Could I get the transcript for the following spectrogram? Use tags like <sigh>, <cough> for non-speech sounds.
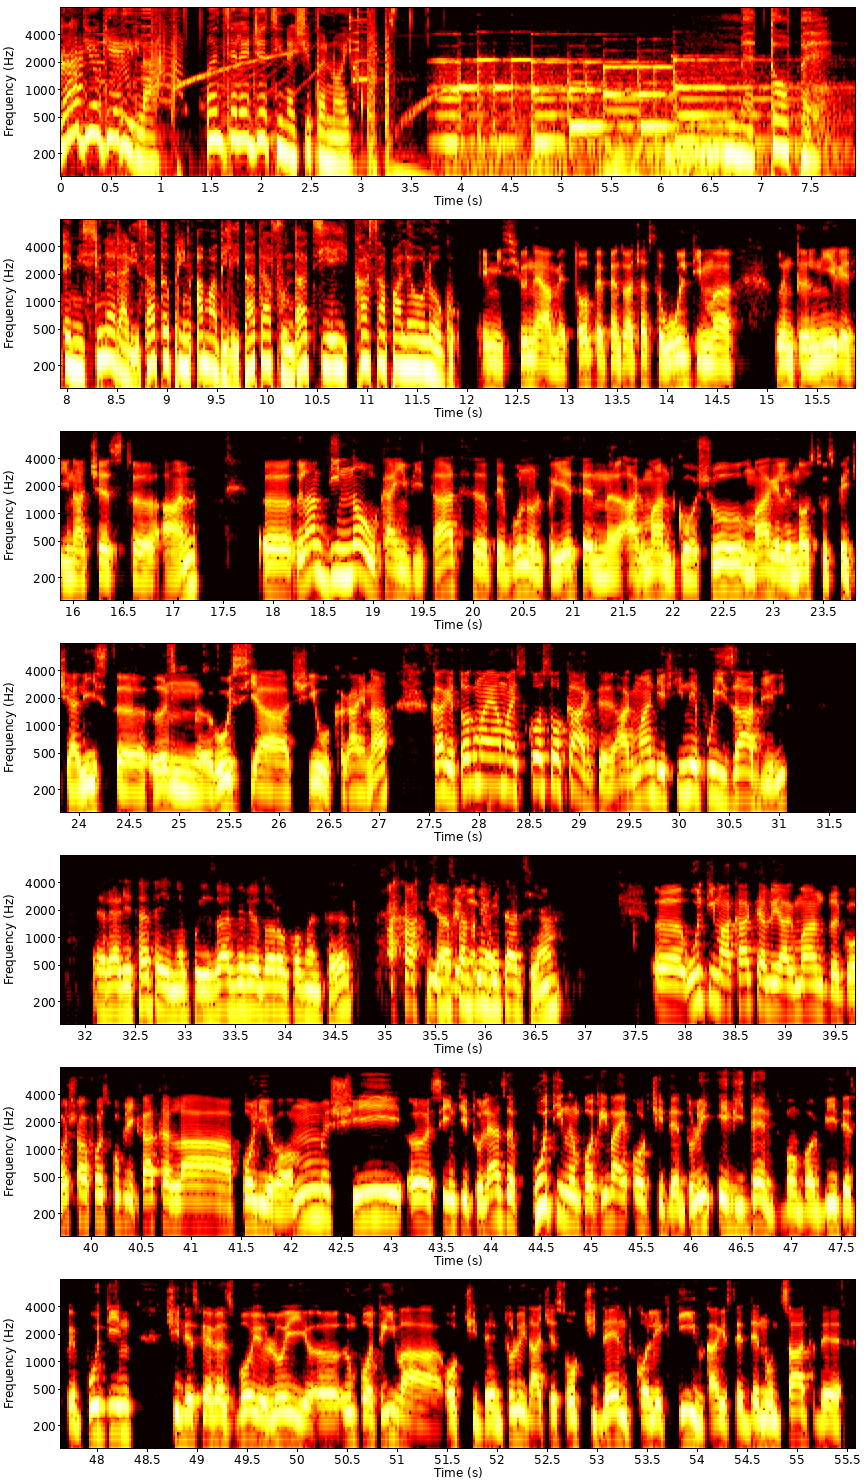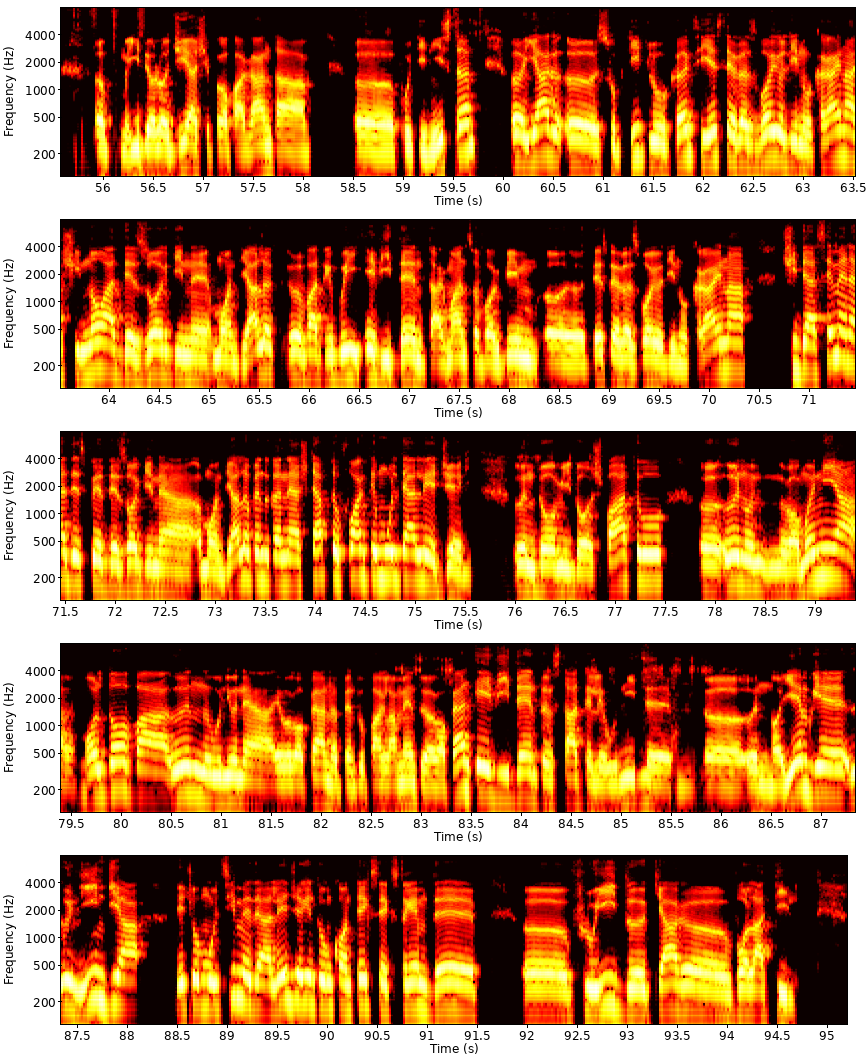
Radio Guerilla. Înțelegeți-ne și pe noi. Metope, emisiune realizată prin amabilitatea Fundației Casa Paleologu. Emisiunea Metope pentru această ultimă întâlnire din acest uh, an Uh, îl am din nou ca invitat uh, pe bunul prieten Armand Goșu, marele nostru specialist uh, în Rusia și Ucraina, care tocmai a mai scos o carte. Armand, ești inepuizabil. Realitatea e inepuizabil, eu doar o comentez. <laughs> Mulțumesc pentru invitație. Uh, ultima carte a lui Armand Goșu a fost publicată la Polirom și uh, se intitulează Putin împotriva Occidentului. Evident, vom vorbi despre Putin și despre războiul lui uh, împotriva Occidentului, de acest Occident colectiv care este denunțat de ideologia și propaganda Uh, putinistă, uh, iar uh, subtitlul cărții este Războiul din Ucraina și noua dezordine mondială. Va trebui evident, Armand, să vorbim despre războiul din Ucraina și de asemenea despre dezordinea mondială, pentru că ne așteaptă foarte multe alegeri în 2024 în România, în Moldova, în Uniunea Europeană pentru Parlamentul European, evident în Statele Unite în noiembrie, în India deci o mulțime de alegeri într-un context extrem de uh, fluid, chiar uh, volatil.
